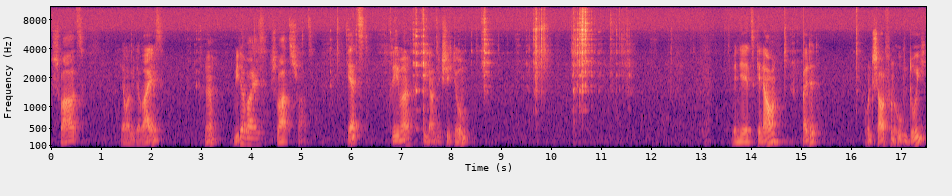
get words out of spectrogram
schwarz. Hier haben wir wieder weiß. Ne? Wieder weiß, schwarz, schwarz. Jetzt drehen wir die ganze Geschichte um. Wenn ihr jetzt genau haltet und schaut von oben durch,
